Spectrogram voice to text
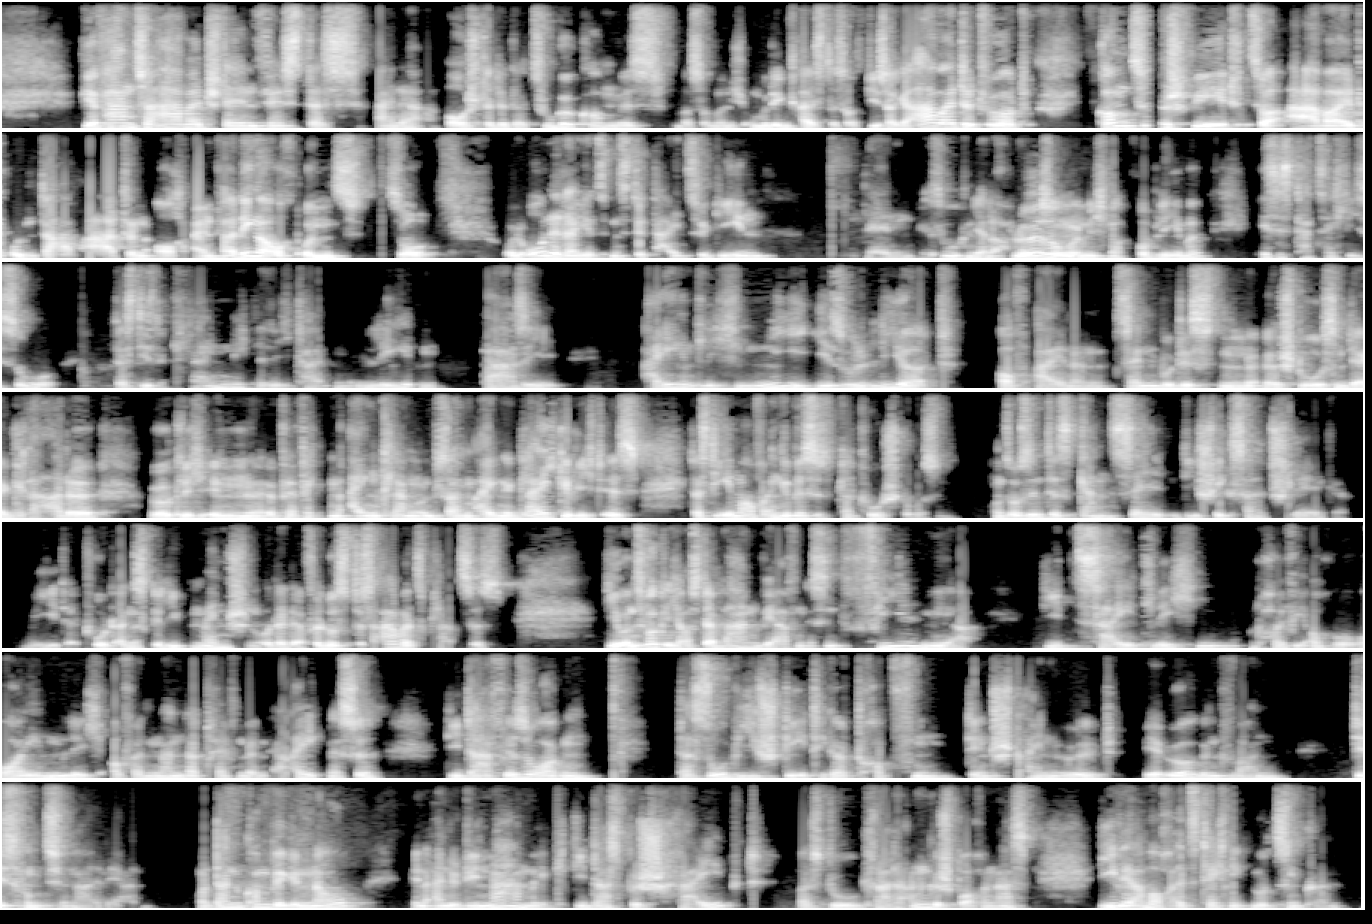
Wir fahren zur Arbeit, stellen fest, dass eine Baustelle dazugekommen ist, was aber nicht unbedingt heißt, dass auf dieser gearbeitet wird, kommen zu spät zur Arbeit und da warten auch ein paar Dinge auf uns. So. Und ohne da jetzt ins Detail zu gehen, denn wir suchen ja nach Lösungen und nicht nach Probleme, ist es tatsächlich so, dass diese kleinen Nickeligkeiten im Leben, da sie eigentlich nie isoliert auf einen Zen-Buddhisten äh, stoßen, der gerade wirklich in äh, perfekten Einklang und seinem eigenen Gleichgewicht ist, dass die immer auf ein gewisses Plateau stoßen. Und so sind es ganz selten die Schicksalsschläge, wie der Tod eines geliebten Menschen oder der Verlust des Arbeitsplatzes, die uns wirklich aus der Bahn werfen. Es sind vielmehr die zeitlichen und häufig auch räumlich aufeinandertreffenden Ereignisse, die dafür sorgen, dass so wie stetiger Tropfen den Stein hüllt, wir irgendwann dysfunktional werden. Und dann kommen wir genau in eine Dynamik, die das beschreibt, was du gerade angesprochen hast, die wir aber auch als Technik nutzen können.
